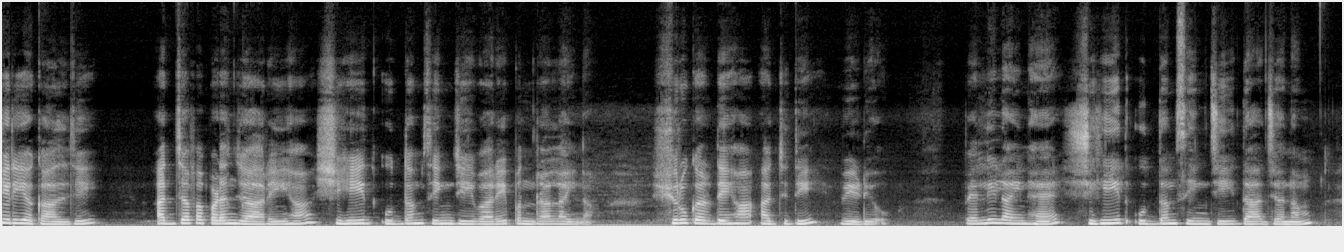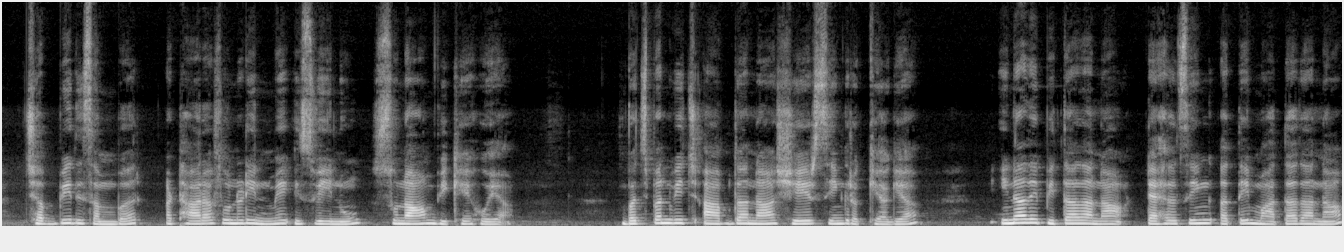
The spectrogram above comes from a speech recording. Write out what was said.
ਸ਼੍ਰੀ ਅਕਾਲ ਜੀ। ਅੱਜ ਆਪਾਂ ਪੜਨ ਜਾ ਰਹੇ ਹਾਂ ਸ਼ਹੀਦ ਊਧਮ ਸਿੰਘ ਜੀ ਬਾਰੇ 15 ਲਾਈਨਾਂ। ਸ਼ੁਰੂ ਕਰਦੇ ਹਾਂ ਅੱਜ ਦੀ ਵੀਡੀਓ। ਪਹਿਲੀ ਲਾਈਨ ਹੈ, ਸ਼ਹੀਦ ਊਧਮ ਸਿੰਘ ਜੀ ਦਾ ਜਨਮ 26 ਦਸੰਬਰ 1899 ਈਸਵੀ ਨੂੰ ਸੁਨਾਮ ਵਿਖੇ ਹੋਇਆ। ਬਚਪਨ ਵਿੱਚ ਆਪ ਦਾ ਨਾਂ ਸ਼ੇਰ ਸਿੰਘ ਰੱਖਿਆ ਗਿਆ। ਇਹਨਾਂ ਦੇ ਪਿਤਾ ਦਾ ਨਾਂ ਟਹਿਲ ਸਿੰਘ ਅਤੇ ਮਾਤਾ ਦਾ ਨਾਂ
